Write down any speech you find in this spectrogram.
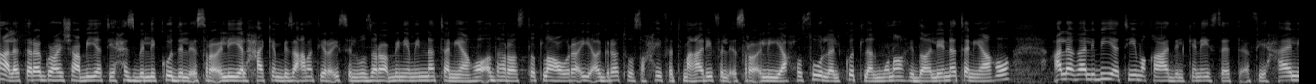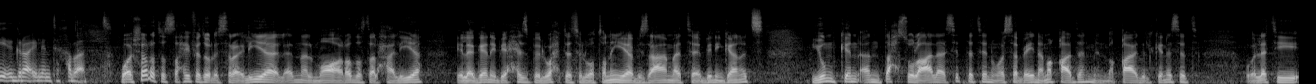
على تراجع شعبية حزب الليكود الإسرائيلي الحاكم بزعامة رئيس الوزراء بنيامين نتنياهو أظهر استطلاع رأي أجرته صحيفة معاريف الإسرائيلية حصول الكتلة المناهضة لنتنياهو على غالبية مقاعد الكنيست في حال إجراء الانتخابات. وأشارت الصحيفة الإسرائيلية لأن المعارضة الحالية إلى جانب حزب الوحدة الوطنية بزعامة بيني جانتس يمكن أن تحصل على 76 مقعدا من مقاعد الكنيست والتي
